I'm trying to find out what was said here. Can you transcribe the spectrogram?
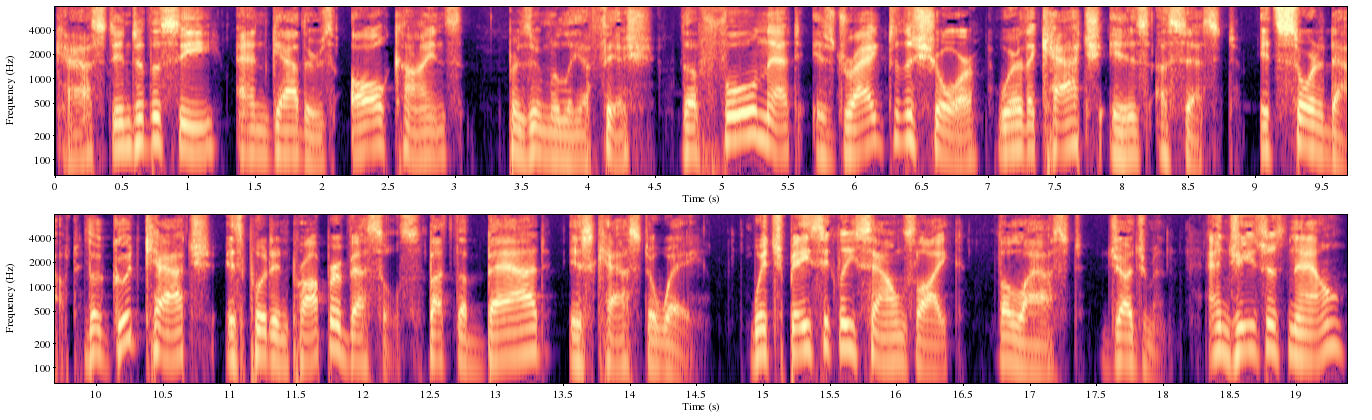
cast into the sea and gathers all kinds, presumably a fish. The full net is dragged to the shore where the catch is assessed. It's sorted out. The good catch is put in proper vessels, but the bad is cast away, which basically sounds like the last judgment. And Jesus now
